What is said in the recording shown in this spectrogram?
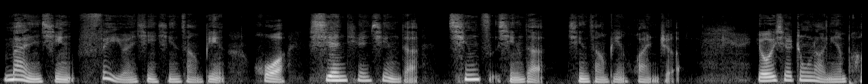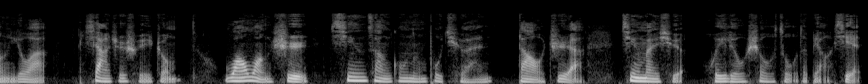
慢性肺源性心脏病或先天性的青紫型的心脏病患者。有一些中老年朋友啊。下肢水肿，往往是心脏功能不全导致啊静脉血回流受阻的表现。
